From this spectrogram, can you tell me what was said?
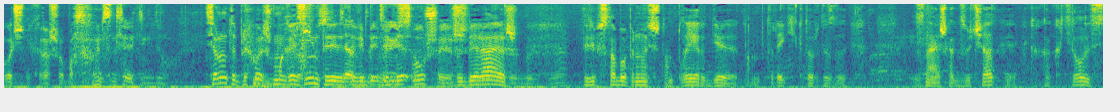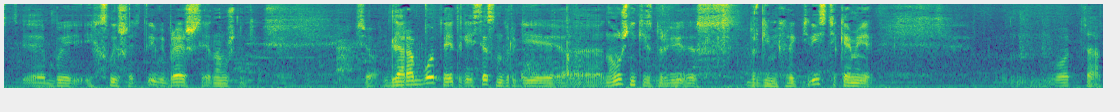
очень хорошо подходит для этих дел. Все равно ты приходишь в магазин, ты, сидят, ты ты выби- слушаешь, выбираешь, и как бы, да. ты с собой приносишь там плеер, где там треки, которые ты знаешь, как звучат, как, как хотелось э, бы их слышать, ты выбираешь себе наушники. Все. Для работы это, естественно, другие э, наушники с, други- с другими характеристиками. Вот так.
